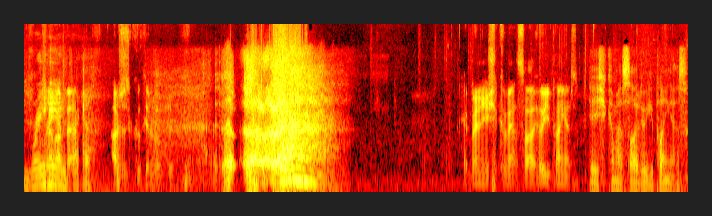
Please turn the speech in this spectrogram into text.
Rayham. bad. I was just cooking real good. Hey, Brendan, you should come outside. Who are you playing as? Yeah, you should come outside. Who are you playing as?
